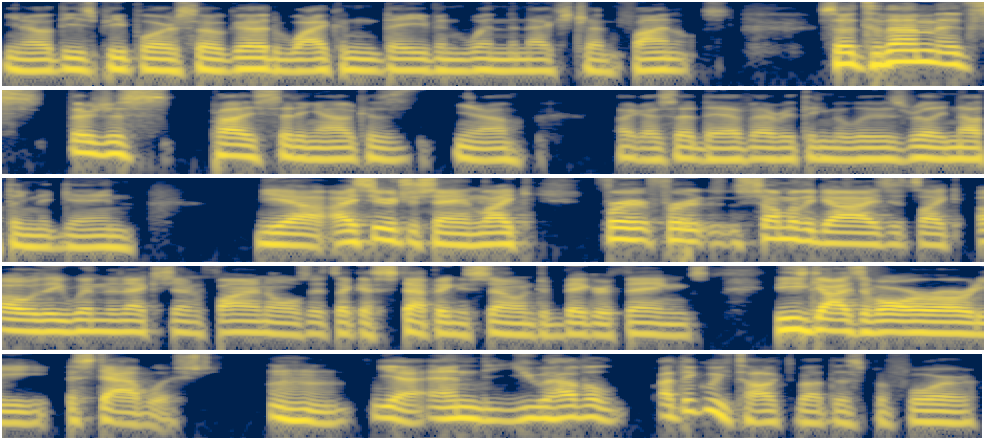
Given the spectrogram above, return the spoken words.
you know these people are so good, why couldn't they even win the next gen finals? So to them, it's they're just probably sitting out because you know, like I said, they have everything to lose, really nothing to gain. Yeah, I see what you're saying. Like for for some of the guys, it's like, oh, they win the next gen finals. It's like a stepping stone to bigger things. These guys have already established. Mm-hmm. Yeah, and you have a. I think we talked about this before,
